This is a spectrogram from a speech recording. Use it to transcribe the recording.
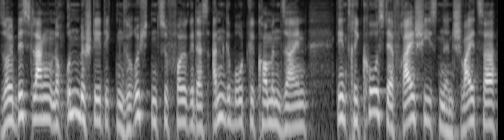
soll bislang noch unbestätigten Gerüchten zufolge das Angebot gekommen sein, den Trikots der freischießenden Schweizer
